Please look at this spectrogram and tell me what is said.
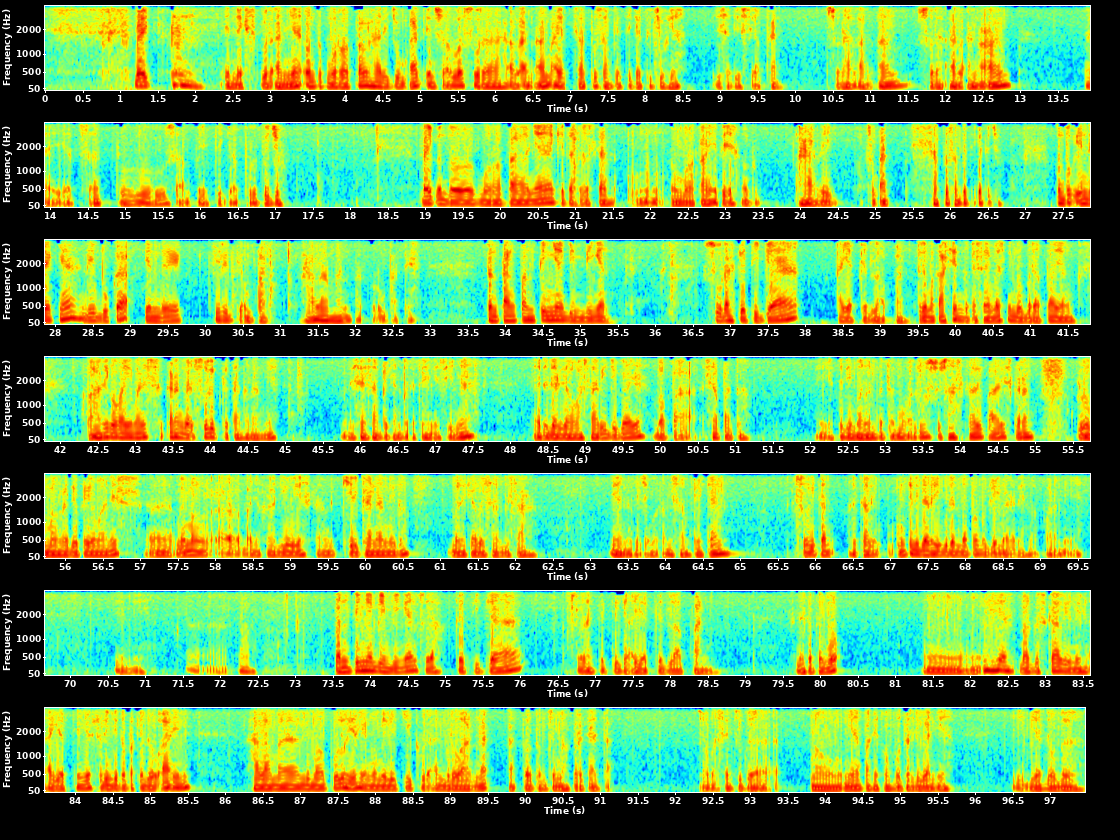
Baik, indeks Qur'annya untuk murotal hari Jumat insyaallah surah Al-An'am ayat 1 sampai 37 ya. Bisa disiapkan. Surah Al-An'am, surah Al-An'am ayat 1 sampai 37. Baik untuk murotalnya kita teruskan hmm, murotalnya itu ya untuk hari Jumat 1 sampai 37. Untuk indeksnya dibuka indeks jilid keempat halaman 44 ya. Tentang pentingnya bimbingan. Surah ketiga ayat ke-8. Terima kasih untuk SMS nih beberapa yang Pak Hari kok kayu manis sekarang nggak sulit ke Tangerang ya. Nanti saya sampaikan pada teknisinya. Ya, ada dari Rawasari juga ya. Bapak siapa tuh? Ya, tadi malam ketemu. Aduh susah sekali Pak Hari sekarang gelombang radio kayu manis. Karena memang e, banyak radio ya sekarang di kiri kanan itu mereka besar-besar. Ya nanti coba kami sampaikan. Kesulitan sekali. Mungkin dari ibu dan bapak bagaimana nih laporannya ya. Ini. Pentingnya bimbingan surah ketiga. Surah ketiga ayat ke-8. Sudah ketemu? Hmm, ya bagus sekali nih ayatnya ya. Sering kita pakai doa ini. Halaman 50 ya yang memiliki Quran berwarna atau terjemah perkata. Coba saya juga maunya pakai komputer juga nih ya. Jadi biar double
